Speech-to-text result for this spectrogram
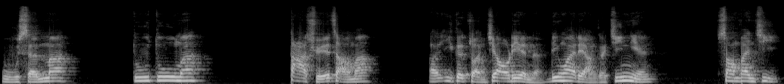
武神吗？嘟嘟吗？大学长吗？啊，一个转教练了，另外两个今年上半季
